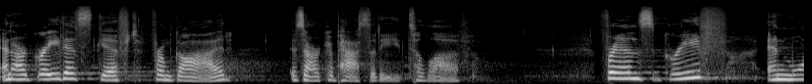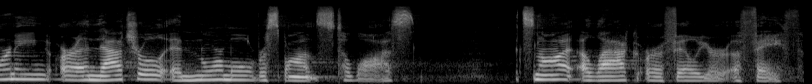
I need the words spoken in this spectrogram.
And our greatest gift from God is our capacity to love. Friends, grief and mourning are a natural and normal response to loss. It's not a lack or a failure of faith.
